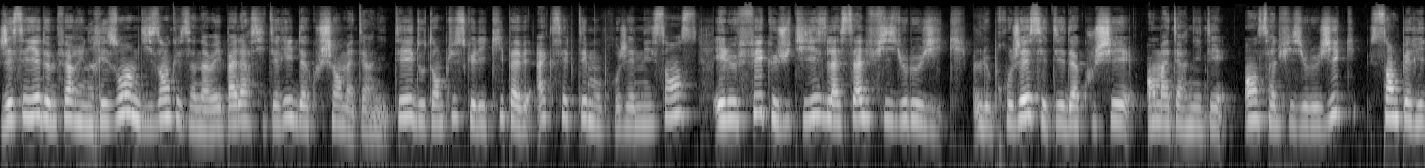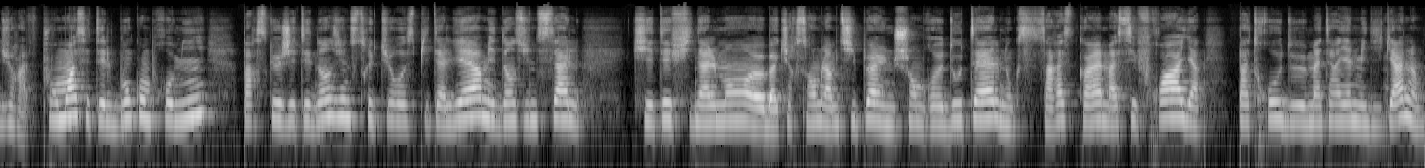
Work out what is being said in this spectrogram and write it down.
J'essayais de me faire une raison en me disant que ça n'avait pas l'air si terrible d'accoucher en maternité, d'autant plus que l'équipe avait accepté mon projet de naissance et le fait que j'utilise la salle physiologique. Le projet c'était d'accoucher en maternité en salle physiologique sans péridurale. Pour moi c'était le bon compromis parce que j'étais dans une structure hospitalière mais dans une salle qui était finalement, euh, bah, qui ressemble un petit peu à une chambre d'hôtel, donc ça reste quand même assez froid, il n'y a pas trop de matériel médical.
